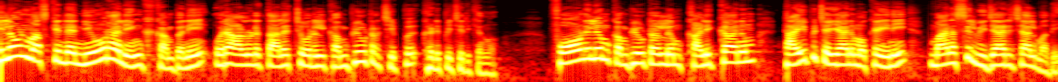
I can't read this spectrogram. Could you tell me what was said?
ഇലോൺ മസ്കിന്റെ ന്യൂറ ലിങ്ക് കമ്പനി ഒരാളുടെ തലച്ചോറിൽ കമ്പ്യൂട്ടർ ചിപ്പ് ഘടിപ്പിച്ചിരിക്കുന്നു. ഫോണിലും കമ്പ്യൂട്ടറിലും കളിക്കാനും ടൈപ്പ് ചെയ്യാനും ഒക്കെ ഇനി മനസ്സിൽ വിചാരിച്ചാൽ മതി.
